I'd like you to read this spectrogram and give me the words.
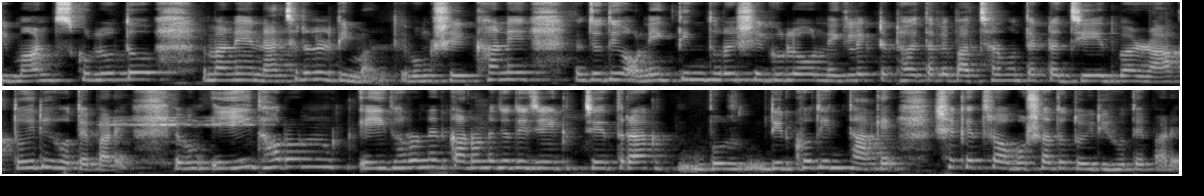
ডিমান্ডসগুলো তো মানে ন্যাচারাল ডিমান্ড এবং সেখানে যদি অনেক দিন ধরে সেগুলো নেগলেক্টেড হয়, তাহলে বাচ্চার মধ্যে একটা জেদ বা রাগ তৈরি হতে পারে এবং এই ধরন, এই ধরনের কারণে যদি যে জেদ রাগ দীর্ঘদিন থাকে, সেক্ষেত্রে অবসাদও তৈরি হতে পারে।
